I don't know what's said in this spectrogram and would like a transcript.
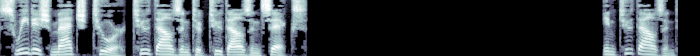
Swedish Match Tour 2000 to 2006 In 2000,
